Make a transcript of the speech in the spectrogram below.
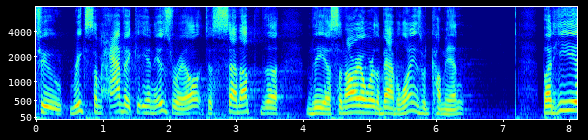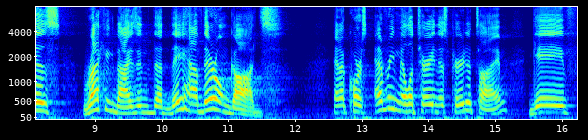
to wreak some havoc in Israel, to set up the, the uh, scenario where the Babylonians would come in. But he is recognizing that they have their own gods. And of course, every military in this period of time gave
